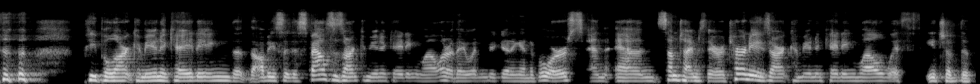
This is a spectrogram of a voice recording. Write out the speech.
people aren't communicating that obviously the spouses aren't communicating well or they wouldn't be getting a divorce. And, and sometimes their attorneys aren't communicating well with each of the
